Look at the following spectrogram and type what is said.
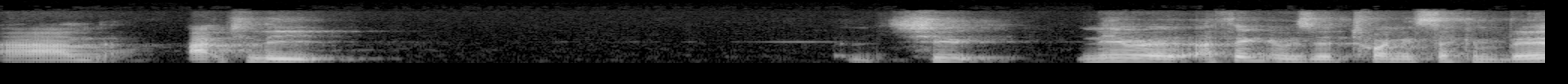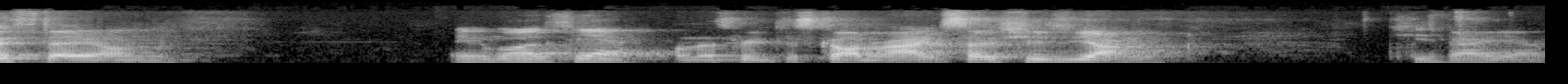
and actually, she Nira, I think it was her 22nd birthday on It was, yeah. on this week just gone, right? So she's young. She's very young.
